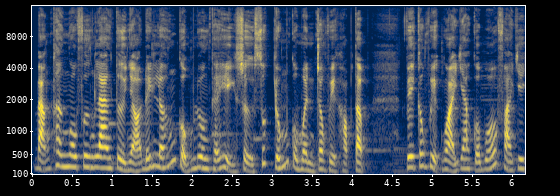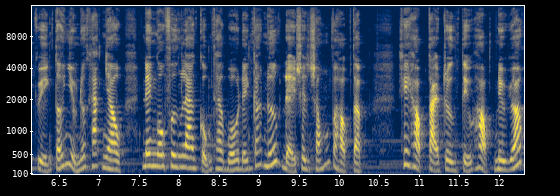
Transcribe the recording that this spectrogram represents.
Bản thân Ngô Phương Lan từ nhỏ đến lớn cũng luôn thể hiện sự xuất chúng của mình trong việc học tập. Vì công việc ngoại giao của bố phải di chuyển tới nhiều nước khác nhau, nên Ngô Phương Lan cũng theo bố đến các nước để sinh sống và học tập. Khi học tại trường tiểu học New York,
